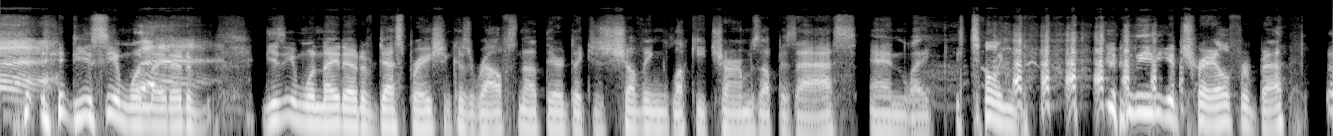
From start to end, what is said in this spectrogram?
do you see him one night out of? Do you see him one night out of desperation because Ralph's not there, like just shoving Lucky Charms up his ass and like telling, leading a trail for Beth?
